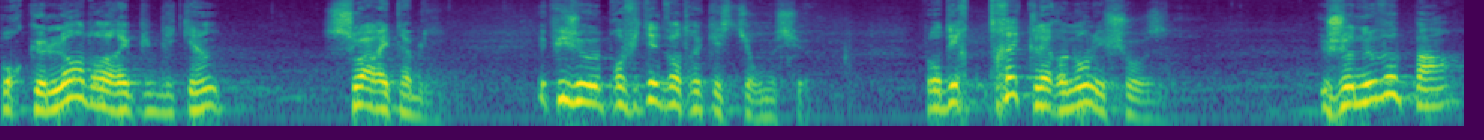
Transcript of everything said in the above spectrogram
pour que l'ordre républicain soit rétabli. Et puis je veux profiter de votre question, monsieur, pour dire très clairement les choses. Je ne veux pas,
